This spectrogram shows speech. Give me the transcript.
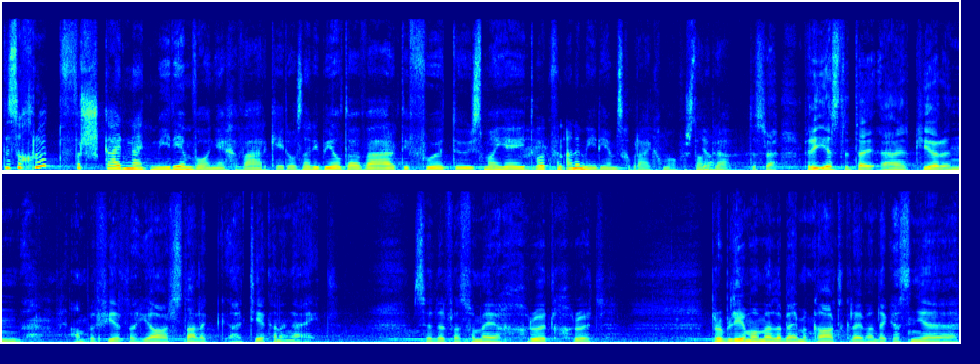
Dis 'n groot verskeidenheid medium waarin jy gewerk het. Ons nou die beeldhouwerk, die foto's, maar jy het ook van ander mediums gebruik gemaak, verstaan ek? Ja, dis reg. Vir die eerste tyd uh, keer in amper 40 jaar stel ek uh, tekeninge uit. So dit was vir my 'n groot groot probleem om hulle bymekaar te kry want ek is nie 'n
